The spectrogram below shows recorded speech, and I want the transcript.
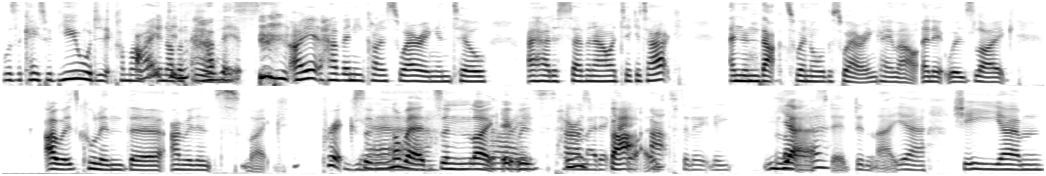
was the case with you, or did it come up I in didn't other forms? have it. I didn't have any kind of swearing until I had a seven-hour tick attack, and Oh then that's when all the swearing came out, and it was like I was calling the ambulance like pricks and Yeah. knobheads, and like it Right. was it paramedics was bad. got absolutely Yeah. blasted, didn't they? Yeah. She um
